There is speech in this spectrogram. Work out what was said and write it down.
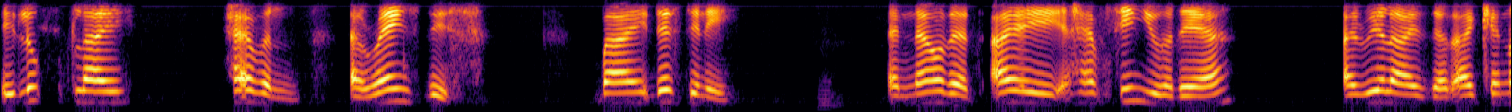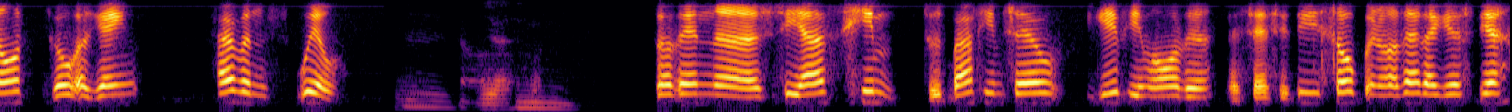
it looks like heaven arranged this by destiny. Hmm. And now that I have seen you there, I realize that I cannot go against heaven's will. Hmm. Hmm. Yes. So then uh, she asked him to bath himself. He gave him all the necessities, soap and all that, I guess, yeah,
